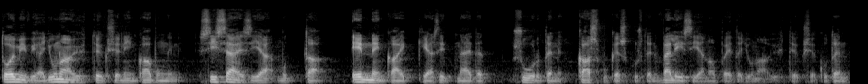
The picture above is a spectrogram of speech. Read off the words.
toimivia junayhteyksiä, niin kaupungin sisäisiä, mutta ennen kaikkea sitten näitä suurten kasvukeskusten välisiä nopeita junayhteyksiä, kuten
